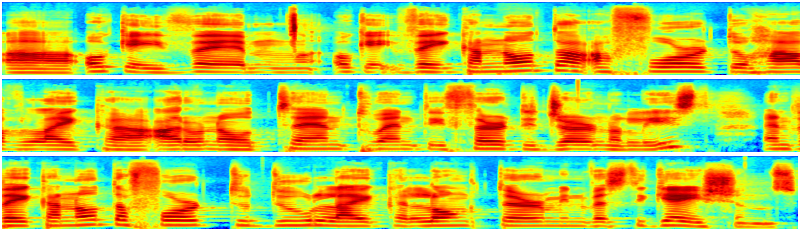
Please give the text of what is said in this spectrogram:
uh, okay, they, mm, okay, they cannot afford to have like, uh, I don't know, 10, 20, 30 journalists, and they cannot afford to do like long-term investigations.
